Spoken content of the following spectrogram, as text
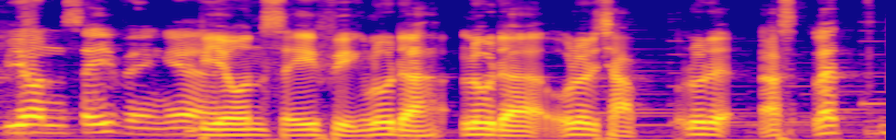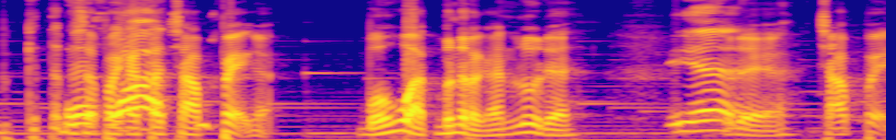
Beyond saving ya. beyond saving. Lu udah lu udah lu udah cap, lu udah let kita bisa pakai kata capek nggak? Bohwat bener kan? Lu udah Iya. udah ya capek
